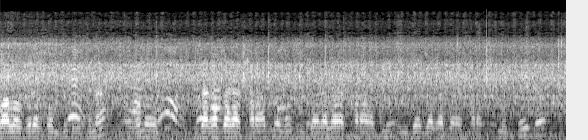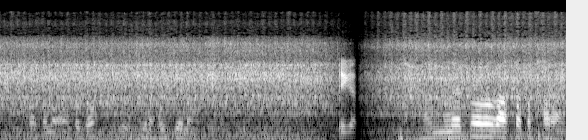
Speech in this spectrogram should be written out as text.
ভালো করে কমপ্লিট হচ্ছে না। এখনও জায়গা জায়গা খারাপ লেগেছে জায়গা জায়গা খারাপ আছে জায়গা জায়গা খারাপ এখনও অন্তত হচ্ছে না ঠিক আছে তো রাস্তাটা খারাপ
